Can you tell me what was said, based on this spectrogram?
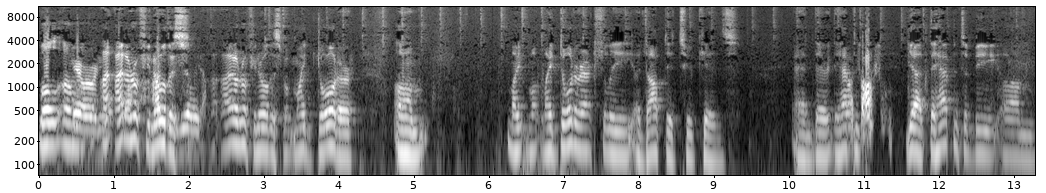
Well, um, already- I, I don't know if you know this. Really? I don't know if you know this, but my daughter, um, my, my my daughter actually adopted two kids, and they they happen. That's awesome. Yeah, they happen to be um,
